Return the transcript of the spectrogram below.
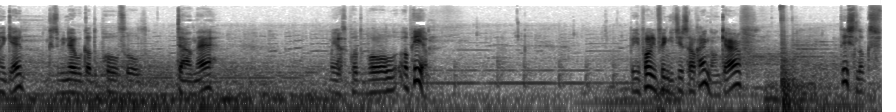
Again, because we know we've got the portal down there, we have to put the ball up here. But you're probably thinking to yourself, hang on, Gareth, this looks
